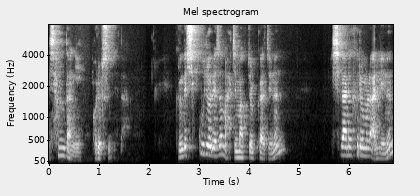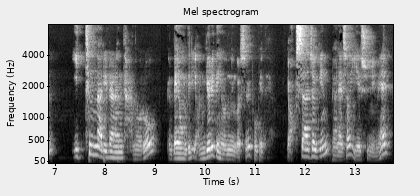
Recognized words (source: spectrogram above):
상당히 어렵습니다. 그런데 19절에서 마지막 절까지는 시간의 흐름을 알리는 이튿날이라는 단어로 그 내용들이 연결이 되어 있는 것을 보게 돼요. 역사적인 면에서 예수님의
